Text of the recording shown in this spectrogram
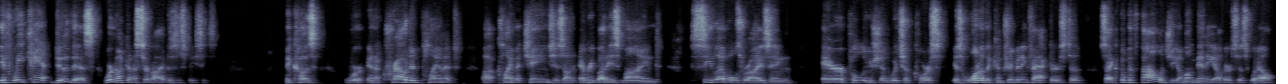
If we can't do this, we're not going to survive as a species because we're in a crowded planet. Uh, climate change is on everybody's mind, sea levels rising, air pollution, which of course is one of the contributing factors to psychopathology, among many others as well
